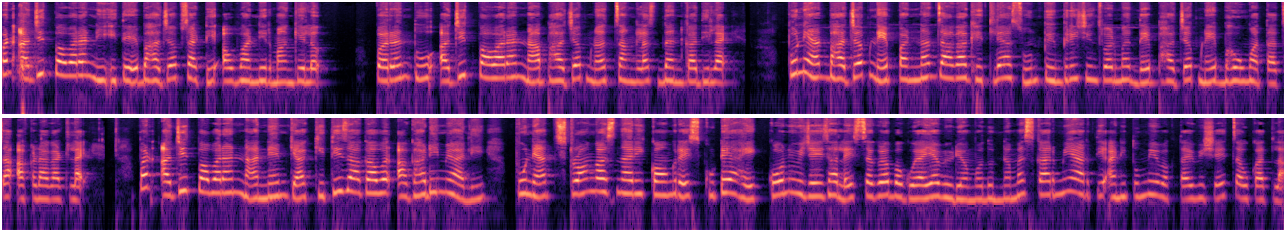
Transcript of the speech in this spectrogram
पण अजित पवारांनी इथे भाजपसाठी आव्हान निर्माण केलं. परंतु अजित पवारांना भाजपनं चांगलाच दणका दिलाय. पुण्यात भाजपने पन्नास जागा घेतल्या असून पिंपरी चिंचवडमध्ये भाजपने बहुमताचा आकडा गाठलाय. पण अजित पवारांना नेमक्या किती जागावर आघाडी मिळाली? पुण्यात स्ट्रॉंग असणारी काँग्रेस कुठे आहे? कोण विजयी झालंय? सगळं बघूया या व्हिडिओमधून. नमस्कार मी आरती आणि तुम्ही बघताय विषय चौकातला.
